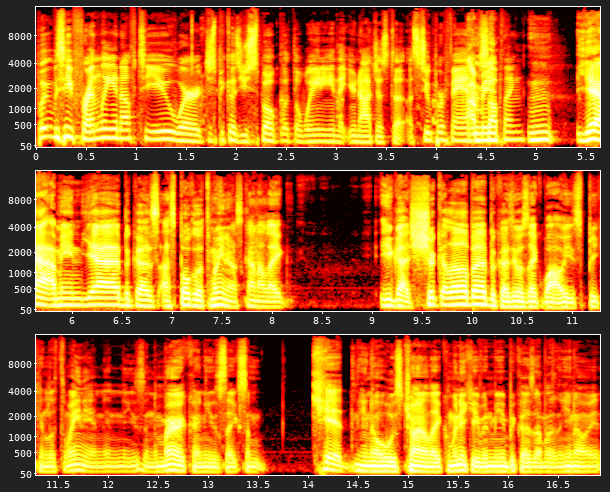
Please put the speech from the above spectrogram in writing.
But was he friendly enough to you where just because you spoke Lithuanian that you're not just a, a super fan I or mean, something? mm, yeah, I mean, yeah, because I spoke Lithuanian. I was kind of like, he got shook a little bit because he was like, wow, he's speaking Lithuanian and he's in America and he's like some kid, you know, who's trying to like communicate with me because I'm, a, you know,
